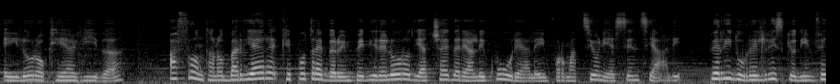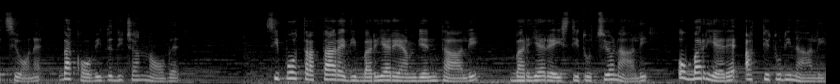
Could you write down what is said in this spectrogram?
e i loro caregiver affrontano barriere che potrebbero impedire loro di accedere alle cure e alle informazioni essenziali per ridurre il rischio di infezione da Covid-19. Si può trattare di barriere ambientali, barriere istituzionali o barriere attitudinali.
